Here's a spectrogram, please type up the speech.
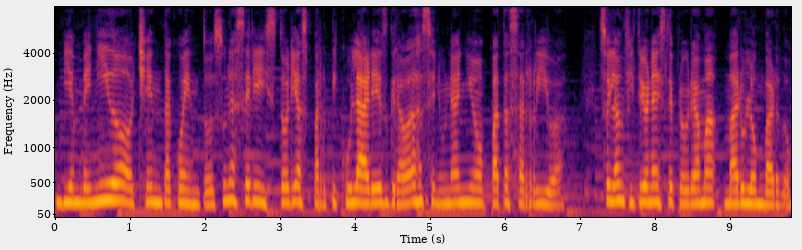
Bienvenido a 80 Cuentos, una serie de historias particulares grabadas en un año patas arriba. Soy la anfitriona de este programa, Maru Lombardo.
